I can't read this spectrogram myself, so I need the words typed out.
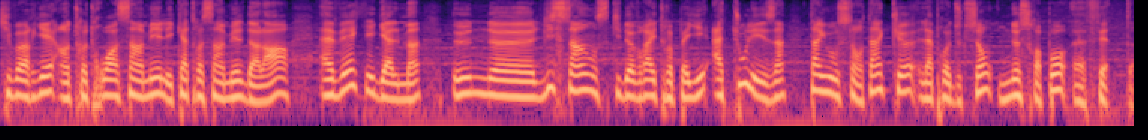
qui variait entre 300 000 et 400 000 avec également une euh, licence qui devra être payée à tous les ans, tant et aussi longtemps que la production ne sera pas euh, faite.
